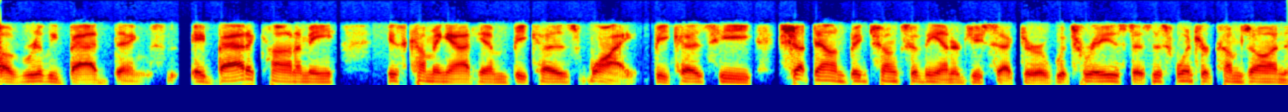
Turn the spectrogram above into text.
of really bad things. A bad economy is coming at him because why? Because he shut down big chunks of the energy sector, which raised as this winter comes on,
